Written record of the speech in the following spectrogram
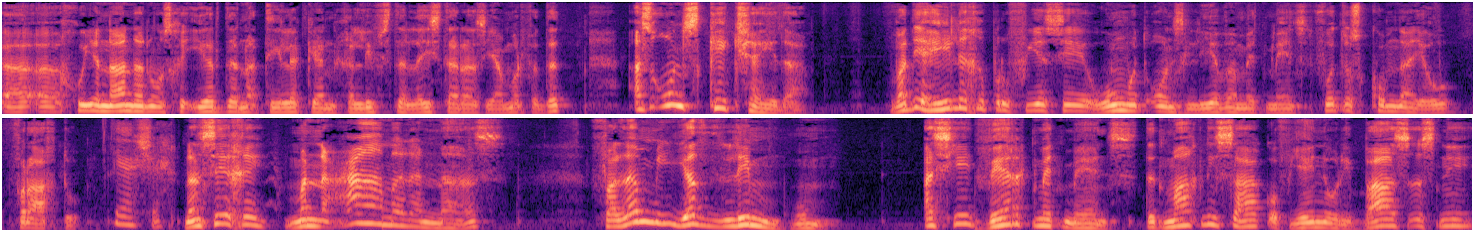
uh, uh, goeie naand aan ons geëerde natuurlik en geliefde luisteraars, jammer vir dit. As ons kyk Shahida, wat die heilige profeet sê, hoe moet ons lewe met mense? Voordat ons kom na jou vraag toe. Ja, Sheikh. Dan sê hy man amala nas falam yadhlimhum. As jy werk met mens, dit maak nie saak of jy nou die baas is nie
